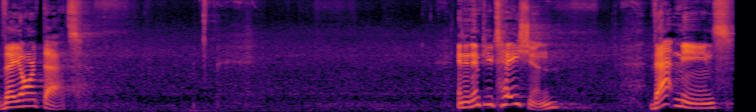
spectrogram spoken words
they aren't that. In an imputation, that means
